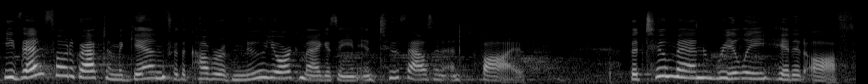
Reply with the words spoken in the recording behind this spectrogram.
He then photographed him again for the cover of New York Magazine in 2005. The two men really hit it off.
